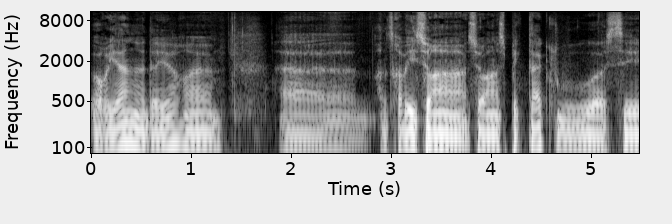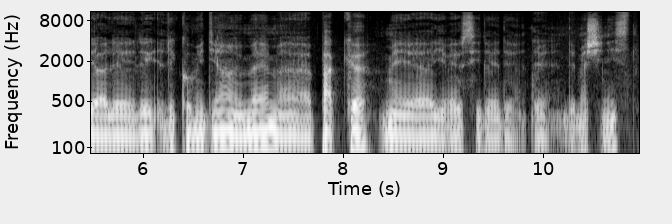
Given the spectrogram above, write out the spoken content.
Oriane d'ailleurs. on a travaillé sur un, sur un spectacle où c'est les, comédiens eux-mêmes, pas que, mais il y avait aussi des, des machinistes.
